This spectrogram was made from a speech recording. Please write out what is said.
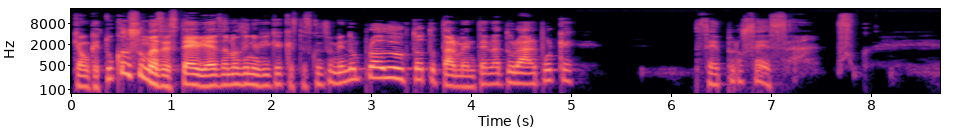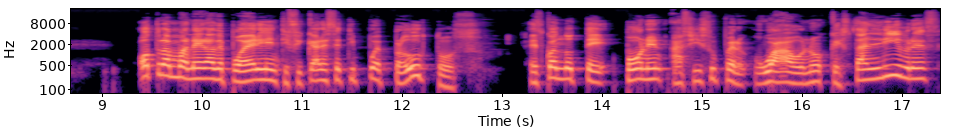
Que aunque tú consumas stevia, eso no significa que estés consumiendo un producto totalmente natural porque se procesa. Otra manera de poder identificar este tipo de productos es cuando te ponen así súper guau, ¿no? Que están libres.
